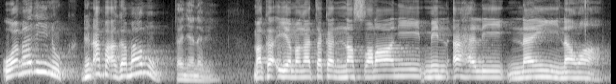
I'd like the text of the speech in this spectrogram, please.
Wa madinuk dan apa agamamu? Tanya Nabi. Maka ia mengatakan Nasrani min ahli Nainawa.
